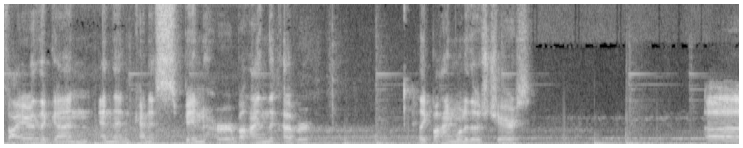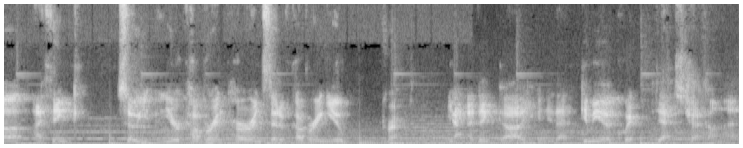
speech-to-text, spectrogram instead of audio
fire the gun, and then kind of spin her behind the cover, like behind one of those chairs? Uh, I think so. You're covering her instead of covering you. Correct. Yeah, I think uh, you can do that. Give me a quick dex check on that.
